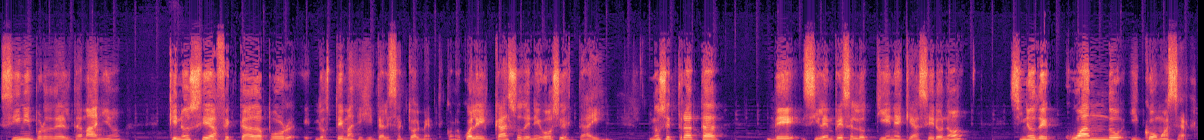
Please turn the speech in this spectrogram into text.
sin importar el tamaño, que no sea afectada por los temas digitales actualmente. Con lo cual el caso de negocio está ahí. No se trata de si la empresa lo tiene que hacer o no, sino de cuándo y cómo hacerlo.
